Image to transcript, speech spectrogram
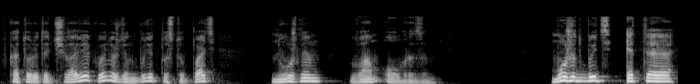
в которой этот человек вынужден будет поступать нужным вам образом. Может быть, это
